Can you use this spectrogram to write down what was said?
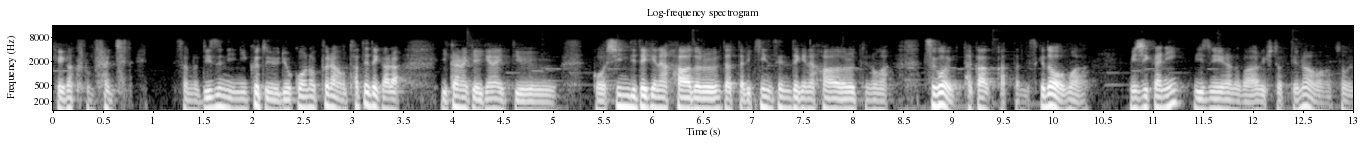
計画のプランじゃない。そのディズニーに行くという旅行のプランを立ててから行かなきゃいけないっていう、こう心理的なハードルだったり、金銭的なハードルっていうのがすごい高かったんですけど、まあ、身近にディズニーランドがある人っていうのは、まあ、その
